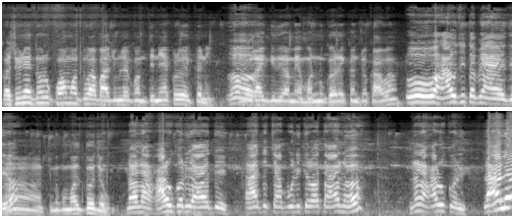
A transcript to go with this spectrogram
કશું નહીં થોડું કોમ હતું આ બાજુ લે ગમતી નીકળ્યો એક ની. લાગી કીધું આ મહેમાનનું ઘર એક ચોક આવા? ઓ હારું થી તમે આવ્યા છે હા. તમે મળતો જવું ના ના હારું કર્યું આવ્યા તે. આ તો ચાપો નીકળવા કરવા તો આ ને હો. ના ના હારું કર્યું. લા લે.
